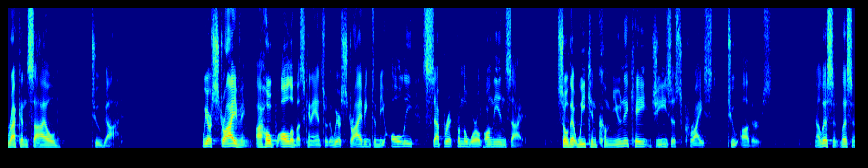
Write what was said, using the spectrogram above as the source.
reconciled to God. We are striving, I hope all of us can answer that. We are striving to be wholly separate from the world on the inside so that we can communicate Jesus Christ to others. Now, listen, listen.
